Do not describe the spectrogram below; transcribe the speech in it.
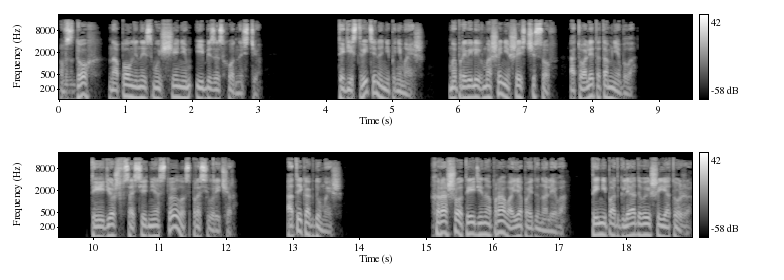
Вздох, наполненный смущением и безысходностью. «Ты действительно не понимаешь? Мы провели в машине шесть часов, а туалета там не было». «Ты идешь в соседнее стойло?» — спросил Ричард. «А ты как думаешь?» «Хорошо, ты иди направо, а я пойду налево. Ты не подглядываешь, и я тоже».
